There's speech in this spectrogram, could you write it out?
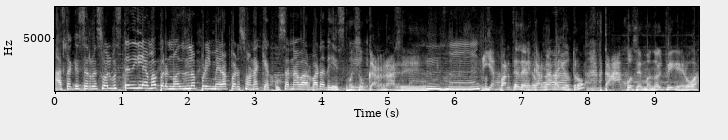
hasta que se resuelva este dilema, pero no es la primera persona que acusa a Bárbara de este. Pues su carnal. Sí. Y aparte del carnal hay otro. José Manuel Figueroa.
